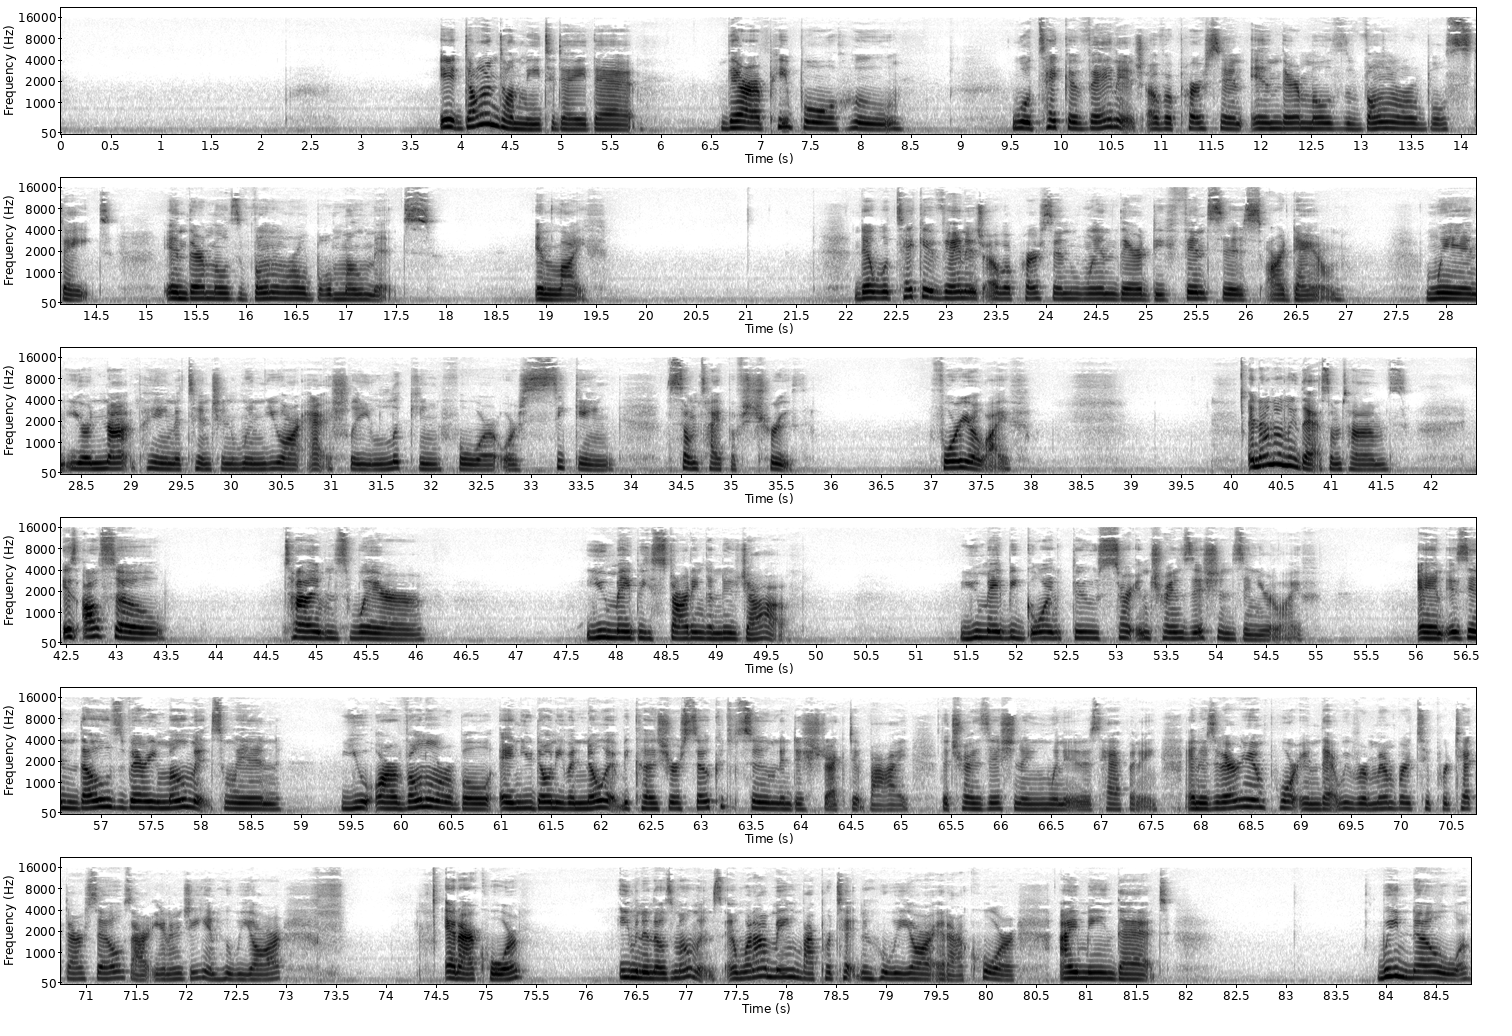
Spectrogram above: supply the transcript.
it dawned on me today that there are people who will take advantage of a person in their most vulnerable state, in their most vulnerable moments in life that will take advantage of a person when their defenses are down, when you're not paying attention, when you are actually looking for or seeking some type of truth for your life. And not only that, sometimes it's also times where you may be starting a new job you may be going through certain transitions in your life. And it's in those very moments when you are vulnerable and you don't even know it because you're so consumed and distracted by the transitioning when it is happening. And it's very important that we remember to protect ourselves, our energy, and who we are at our core, even in those moments. And what I mean by protecting who we are at our core, I mean that we know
